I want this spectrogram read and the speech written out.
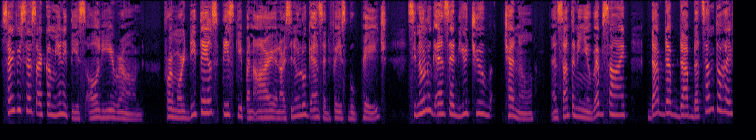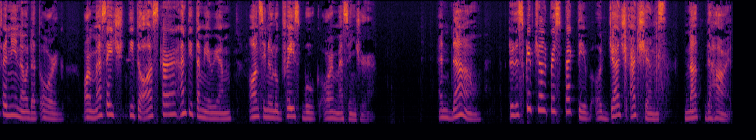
services our communities all year round. For more details, please keep an eye on our Sinulog NZ Facebook page, Sinulog NZ YouTube channel, and Santo Niño website www.santo-nino.org or message Tito Oscar and Tita Miriam on Sinulog Facebook or Messenger. And now, to the scriptural perspective of judge actions, not the heart.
